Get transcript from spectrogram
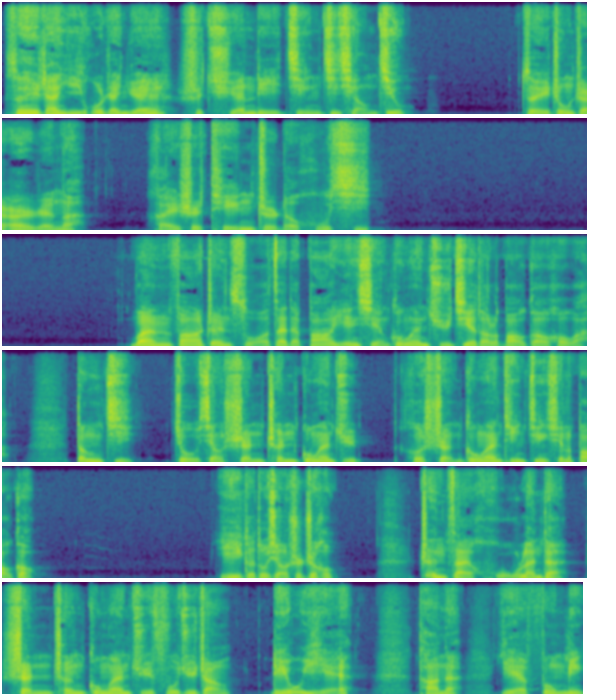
虽然医护人员是全力紧急抢救，最终这二人啊，还是停止了呼吸。万发镇所在的巴彦县公安局接到了报告后啊，当即就向省城公安局和省公安厅进行了报告。一个多小时之后，正在呼兰的省城公安局副局长刘野。他呢也奉命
